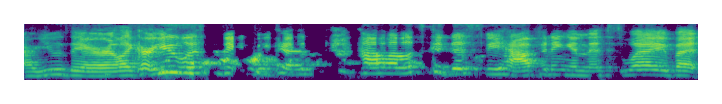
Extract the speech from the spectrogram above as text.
are you there? Like, are you listening? Because how else could this be happening in this way? But,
